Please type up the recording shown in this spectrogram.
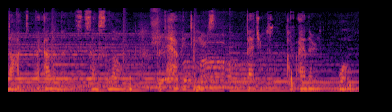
not the elements so slow, but having tears, badges of either woe.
